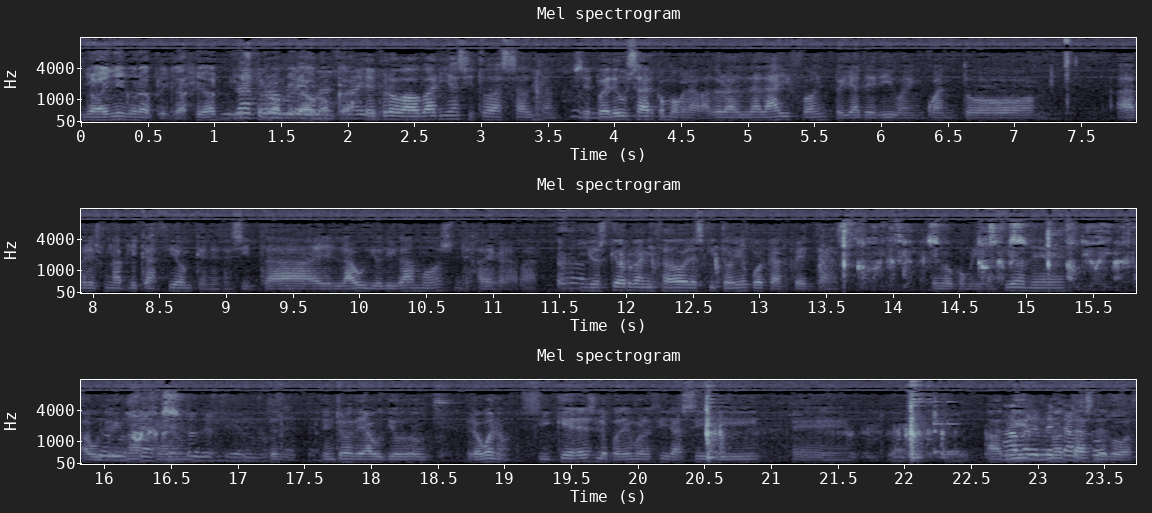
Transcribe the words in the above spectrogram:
No hay ninguna aplicación, yo Da es que no he mirado nunca. He probado varias y todas saltan. Se puede usar como grabadora del iPhone, pero ya te digo, en cuanto abres una aplicación que necesita el audio, digamos, deja de grabar. Yo es que he organizado el escritorio por carpetas. Tengo comunicaciones, audio, imagen. Entonces, dentro de audio. Pero bueno, si quieres, le podemos decir así: eh, abrir Ábreme notas de voz.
